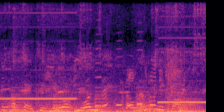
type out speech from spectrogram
그거 같아 그 유원, 유원제? 어 그러니까.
